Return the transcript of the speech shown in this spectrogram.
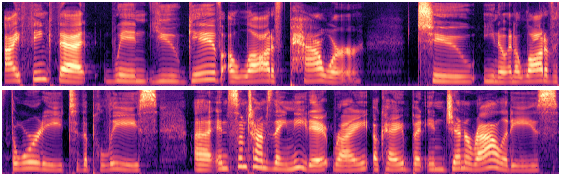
I think that when you give a lot of power to, you know, and a lot of authority to the police, uh, and sometimes they need it, right? Okay, but in generalities,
